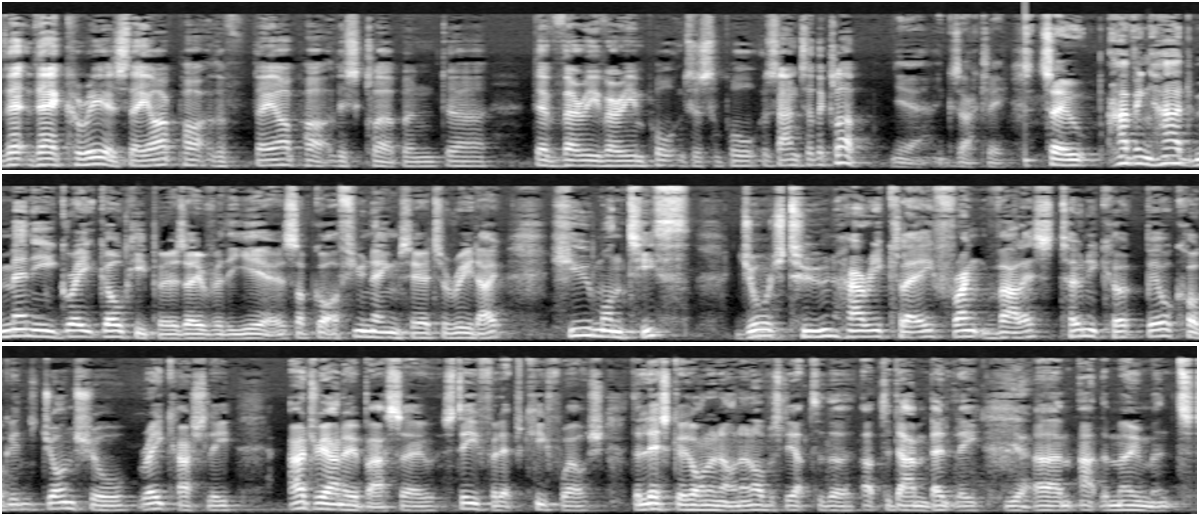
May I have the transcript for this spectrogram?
their, their careers. They are part of the, they are part of this club, and uh, they're very, very important to supporters and to the club. Yeah, exactly. So, having had many great goalkeepers over the years, I've got a few names here to read out Hugh Monteith, George Toon, Harry Clay, Frank Vallis, Tony Cook, Bill Coggins, John Shaw, Ray Cashley. Adriano Basso, Steve Phillips, Keith Welsh. The list goes on and on, and obviously up to the up to Dan Bentley Yeah. um, at the moment.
